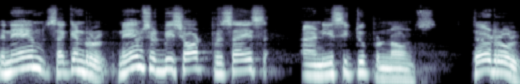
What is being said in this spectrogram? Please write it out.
the name second rule name should be short precise and easy to pronounce third rule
